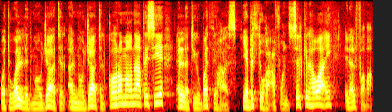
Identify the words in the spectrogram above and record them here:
وتولد موجات الموجات الكهرومغناطيسية التي يبثها يبثها عفوا السلك الهوائي إلى الفضاء.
